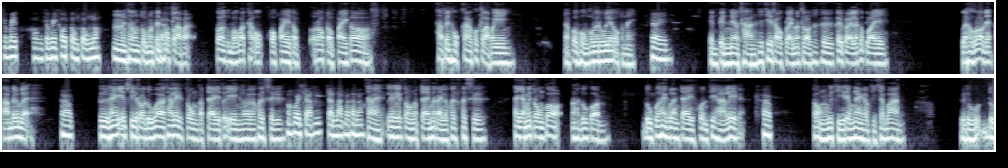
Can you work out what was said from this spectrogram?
จะไม่คงจะไม่เข้าตรงๆเนาะอืมถ้าตรงๆมันเป็นครับตัวกลับอะ ก็บอกว่าถ้าออกออกไปต่อรอบต่อไปก็ ถ้าเป็นหกเก้าก็กลับมาเองแต่ผมก็ไม่รู้เลขออกตรงไหนใช่เป็นเป็นแนวทางที่ที่เราปล่อยมาตลอดก็คือเคยปล่อยแล้วก็ปล่อยปล่อยหกรอบเนี่ยตามเดิมแหละครับคือให้เอฟซีเราดูว่าถ้าเลขตรงกับใจตัวเองเราเราค่อยซื้อต้องคอยจัดจัดหนักมาท่านเนาะใช่เลขเลขตรงกับใจเมื่อไหร่เราค่อยค่อยซื้อ ถ้ายังไม่ตรงก็อะดูก่อน ดูเพื่อให้กำลังใจคนที่หาเลขอะครับต้องวิธีเรียบง่ายกับที่ชาวบ้านคือดูดู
